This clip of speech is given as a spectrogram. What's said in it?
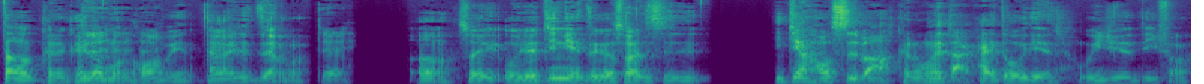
到可能可以到某个画面，大概就这样了。对，嗯，所以我觉得今年这个算是一件好事吧，可能会打开多一点 widget 的地方，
